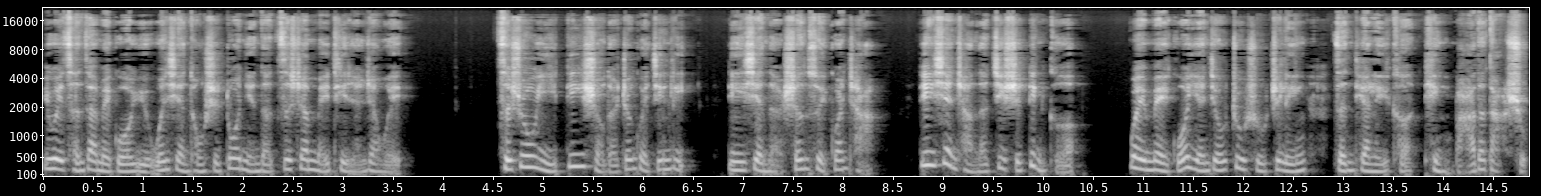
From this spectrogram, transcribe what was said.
一位曾在美国与温宪同事多年的资深媒体人认为，此书以第一手的珍贵经历、第一线的深邃观察。第一现场的即时定格，为美国研究著述之林增添了一棵挺拔的大树。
